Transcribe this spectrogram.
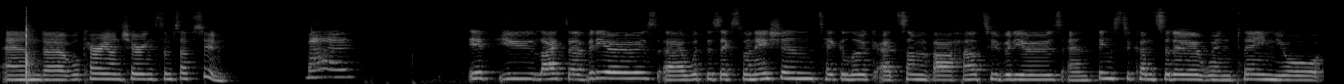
and uh, we'll carry on sharing some stuff soon. Bye. If you liked our videos uh, with this explanation, take a look at some of our how-to videos and things to consider when playing your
